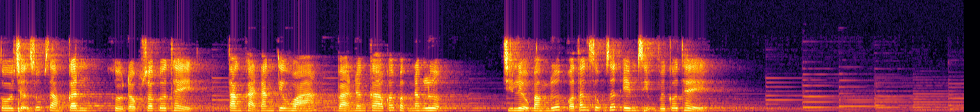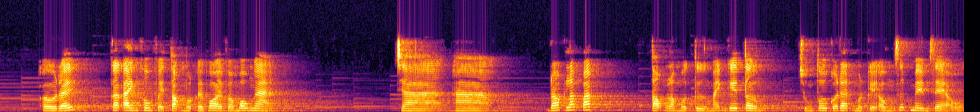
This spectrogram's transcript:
Tôi trợ giúp giảm cân, khử độc cho cơ thể, tăng khả năng tiêu hóa và nâng cao các bậc năng lượng. Trị liệu bằng nước có tác dụng rất êm dịu với cơ thể. Ờ đấy, các anh không phải tọng một cái vòi vào mông à? Chà, à... Doc lắp bắp. Tọng là một từ mạnh ghê tởm. Chúng tôi có đặt một cái ống rất mềm dẻo.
